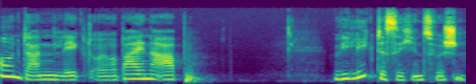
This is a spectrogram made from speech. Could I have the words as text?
Und dann legt eure Beine ab. Wie liegt es sich inzwischen?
